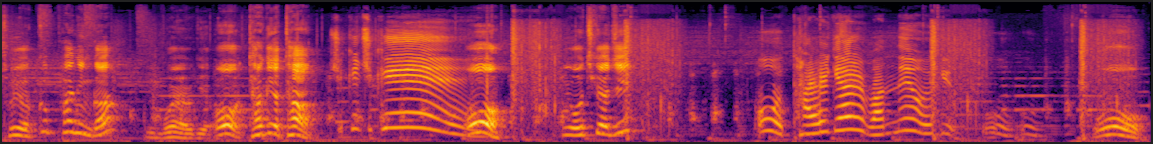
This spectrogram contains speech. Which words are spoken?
저기가 끝판인가? 이거 뭐야 여기? 어 닭이다 닭. 치킨 치킨. 어 이거 어떻게 하지? 오 달걀 많네요. 여기 오, 오. 오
